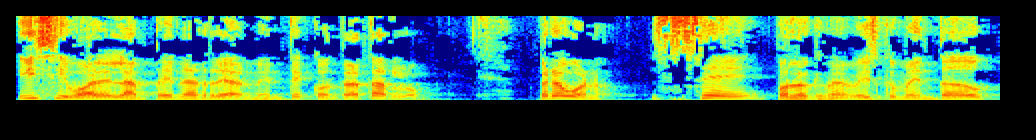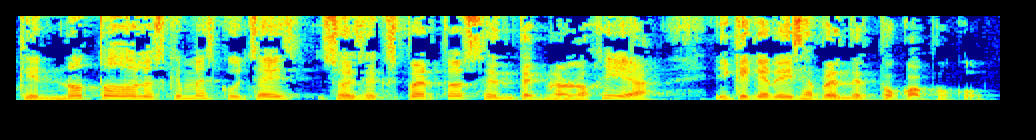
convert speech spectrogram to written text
y si vale la pena realmente contratarlo. Pero bueno, sé, por lo que me habéis comentado, que no todos los que me escucháis sois expertos en tecnología y que queréis aprender poco a poco.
